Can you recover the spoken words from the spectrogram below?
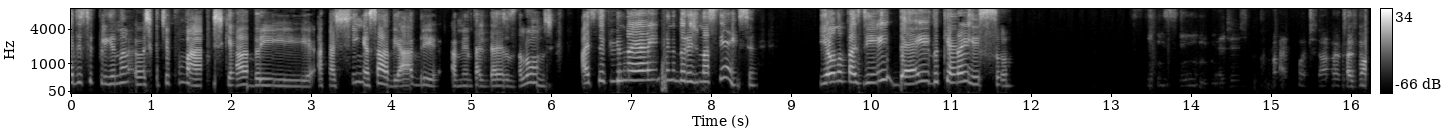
a disciplina, eu acho que é tipo Maps, que abre a caixinha, sabe? Abre a mentalidade dos alunos. A disciplina é empreendedorismo na ciência. E eu não fazia ideia do que era isso. vai fazer uma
